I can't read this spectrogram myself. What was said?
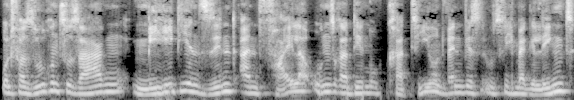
und versuchen zu sagen, Medien sind ein Pfeiler unserer Demokratie und wenn es uns nicht mehr gelingt,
